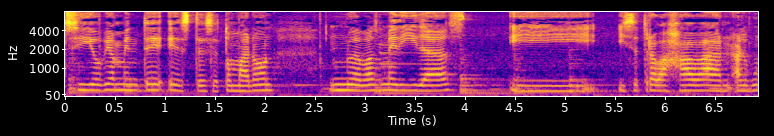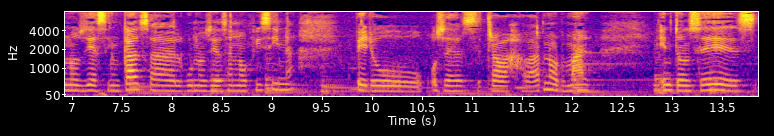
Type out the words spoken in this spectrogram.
Sí, obviamente este, se tomaron nuevas medidas y, y, se trabajaban algunos días en casa, algunos días en la oficina, pero, o sea, se trabajaba normal. Entonces,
